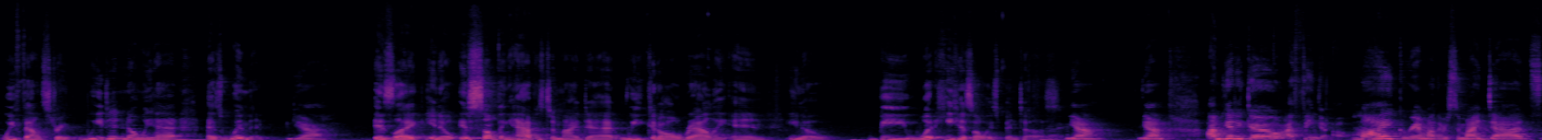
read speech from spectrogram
We found strength we didn't know we had mm-hmm. as women. Yeah. Is like, you know, if something happens to my dad, we could all rally and, you know, be what he has always been to us. Yeah. Yeah. I'm going to go. I think my grandmother, so my dad's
